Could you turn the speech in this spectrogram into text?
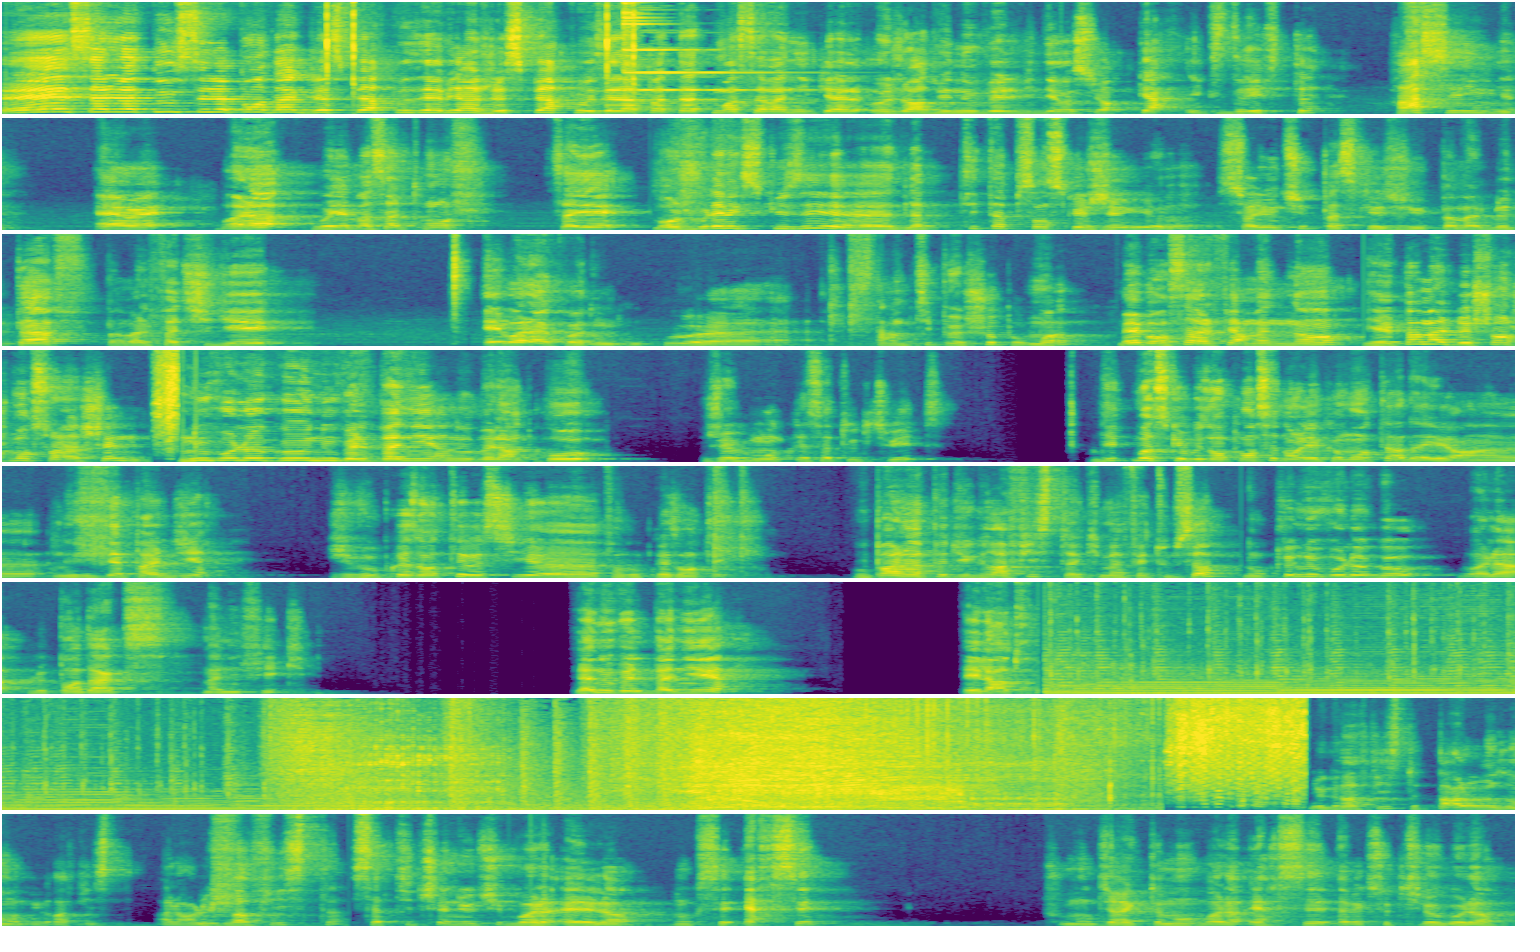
Hey salut à tous, c'est le Pandac, j'espère que vous allez bien, j'espère que vous avez la patate, moi ça va nickel. Aujourd'hui, nouvelle vidéo sur Car X Drift Racing. Eh ouais, voilà, vous voyez ma sale tronche, ça y est. Bon, je voulais m'excuser euh, de la petite absence que j'ai eue euh, sur YouTube parce que j'ai eu pas mal de taf, pas mal fatigué. Et voilà quoi, donc du coup, euh, c'est un petit peu chaud pour moi. Mais bon, ça va le faire maintenant. Il y avait pas mal de changements sur la chaîne. Nouveau logo, nouvelle bannière, nouvelle intro. Je vais vous montrer ça tout de suite. Dites-moi ce que vous en pensez dans les commentaires d'ailleurs, hein. n'hésitez pas à le dire. Je vais vous présenter aussi, euh, enfin vous présenter. Vous parler un peu du graphiste qui m'a fait tout ça. Donc le nouveau logo, voilà, le Pandax, magnifique. La nouvelle bannière et l'intro. Le graphiste, parlons-en du graphiste. Alors le graphiste, sa petite chaîne YouTube, voilà, elle est là. Donc c'est RC, je vous montre directement, voilà, RC avec ce petit logo là.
